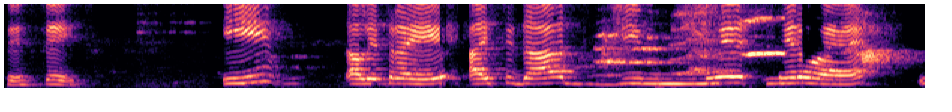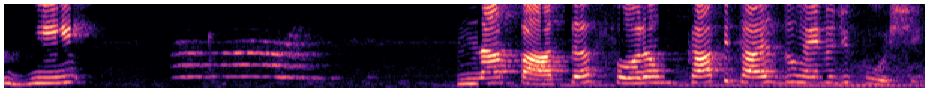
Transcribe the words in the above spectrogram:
Perfeito. E a letra E, as cidades de Me- Meroé e de Napata foram capitais do reino de Cush.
